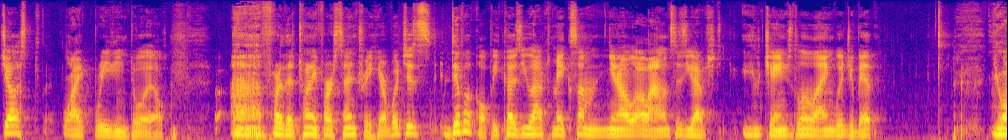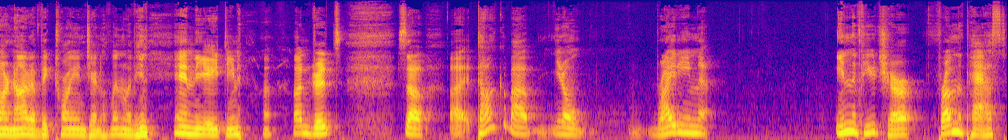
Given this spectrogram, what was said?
just like reading Doyle for the 21st century here, which is difficult because you have to make some, you know, allowances. You have you change the language a bit. You are not a Victorian gentleman living in the 1800s. So, uh, talk about, you know, writing in the future from the past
